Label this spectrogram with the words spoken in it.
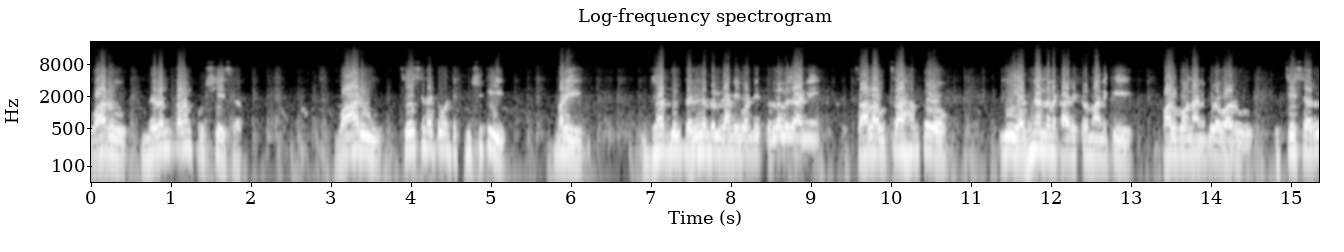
వారు నిరంతరం కృషి చేశారు. వారు చేసినటువంటి కృషికి మరి విద్యార్థుల తల్లిదండ్రులు కానివ్వండి పిల్లలు కానీ చాలా ఉత్సాహంతో ఈ అభినందన కార్యక్రమానికి పాల్గొనడానికి కూడా వారు ఇచ్చేశారు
